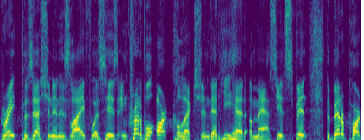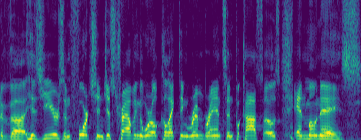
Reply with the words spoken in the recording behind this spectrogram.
great possession in his life was his incredible art collection that he had amassed. He had spent the better part of uh, his years and fortune just traveling the world collecting Rembrandts and Picassos and Monets.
